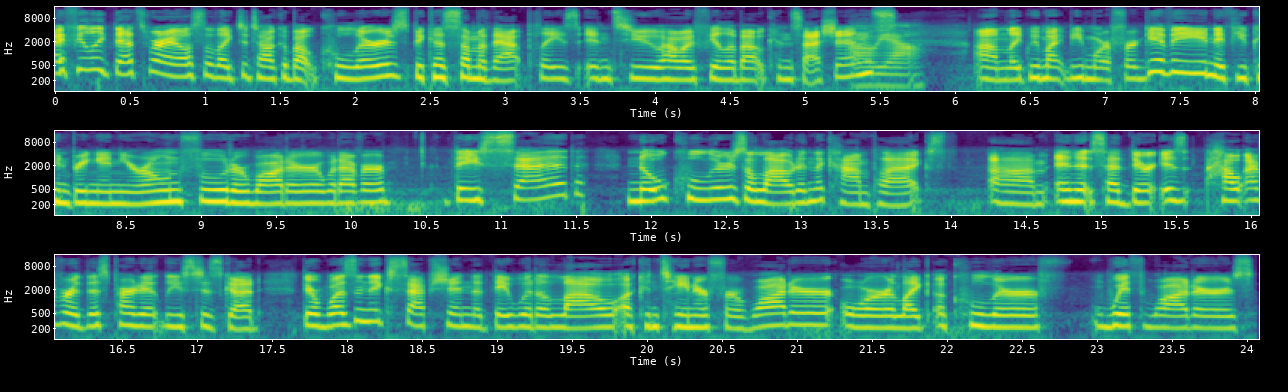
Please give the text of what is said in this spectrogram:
I feel like that's where I also like to talk about coolers because some of that plays into how I feel about concessions. Oh yeah. Um, like we might be more forgiving if you can bring in your own food or water or whatever. They said no coolers allowed in the complex. Um, and it said there is, however, this part at least is good. There was an exception that they would allow a container for water or like a cooler with waters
